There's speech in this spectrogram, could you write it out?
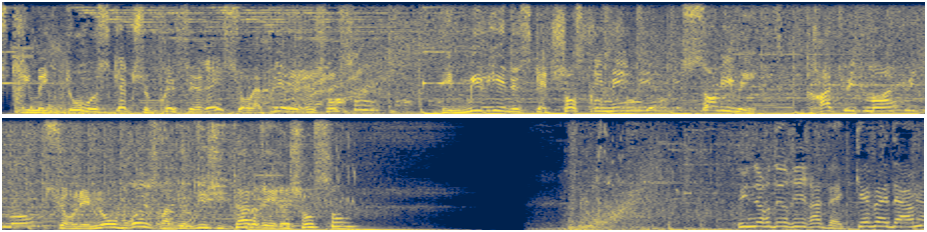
Streamez tous vos sketchs préférés sur la Rire et Chanson. Des milliers de sketchs en streaming, sans limite, gratuitement, gratuitement sur les nombreuses radios digitales Rire et Chanson. Une heure de rire avec Kev Adams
